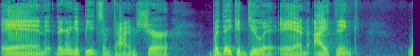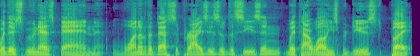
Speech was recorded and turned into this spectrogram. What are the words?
And they're going to get beat sometimes, sure, but they could do it. And I think Witherspoon has been one of the best surprises of the season with how well he's produced, but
